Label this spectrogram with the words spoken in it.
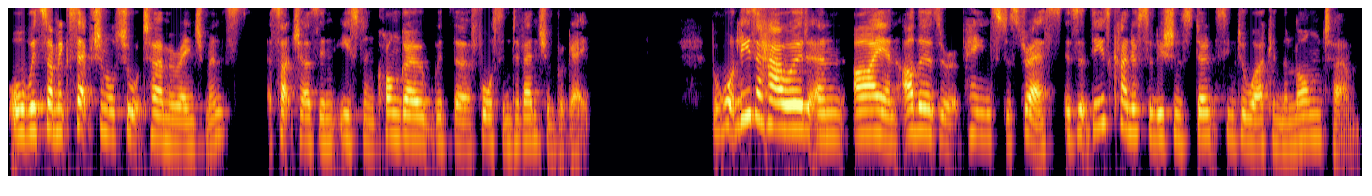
or with some exceptional short term arrangements, such as in Eastern Congo with the Force Intervention Brigade. But what Lisa Howard and I and others are at pains to stress is that these kind of solutions don't seem to work in the long term.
